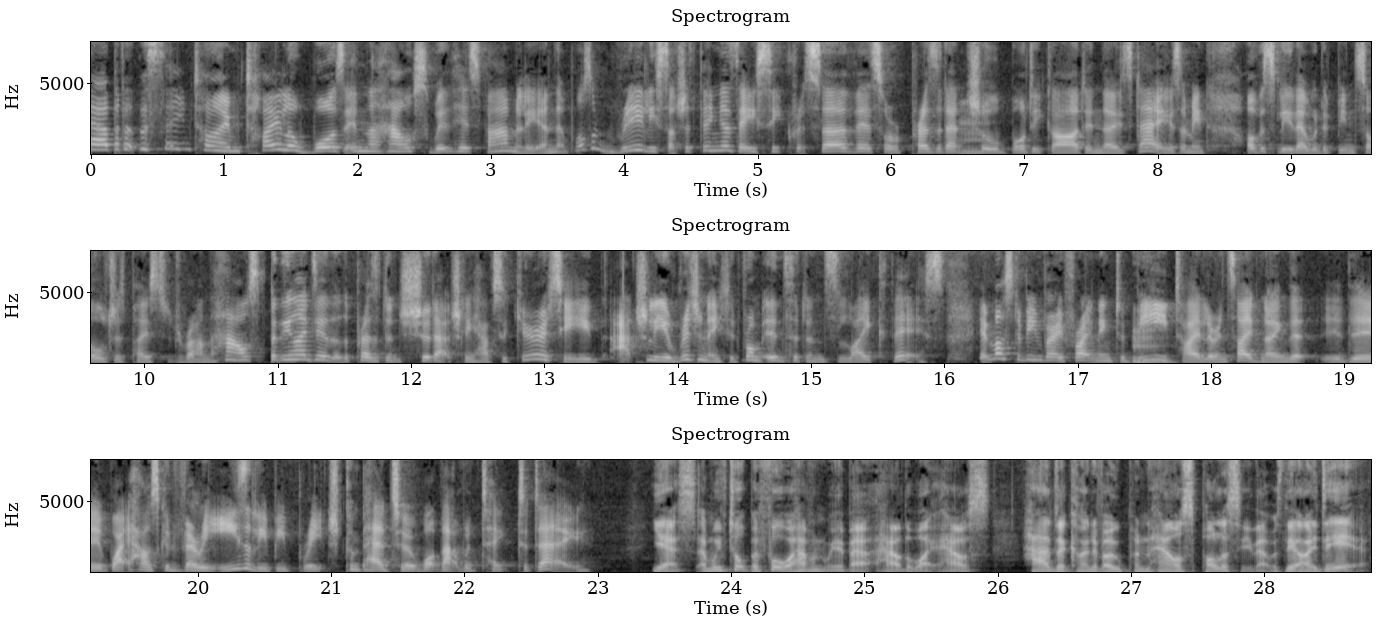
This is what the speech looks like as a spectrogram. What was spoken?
Yeah, but at the same time, Tyler was in the house with his family, and there wasn't really such a thing as a Secret Service or a presidential mm. bodyguard in those days. I mean, obviously, there would have been soldiers posted around the house, but the idea that the president should actually have security actually originated from incidents like this. It must have been very frightening to be mm. Tyler inside, knowing that the White House could very easily be breached compared to what that would take today. Yes, and we've talked before, haven't we, about how the White House had a kind of open house policy. That was the idea.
